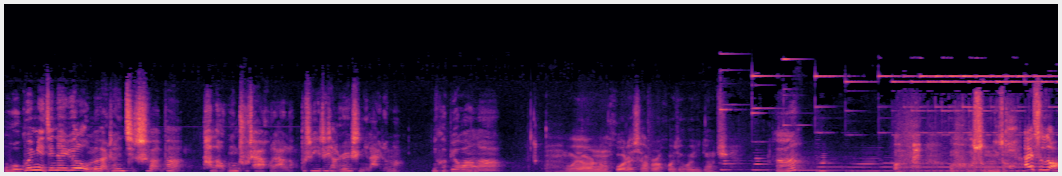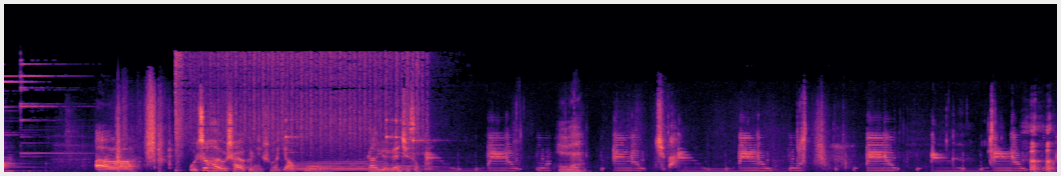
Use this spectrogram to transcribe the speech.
我闺蜜今天约了我们晚上一起吃晚饭。她老公出差回来了，不是一直想认识你来着吗？你可别忘了啊！我要是能活着下班回去，我一定去。啊？哦，没，我我送你走。哎，苏总，呃，我正好有事要跟你说，要不让圆圆去送吧？圆圆，去吧。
